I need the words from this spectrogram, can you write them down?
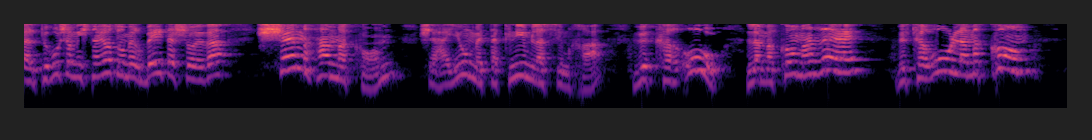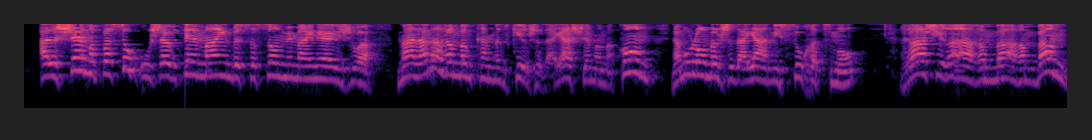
על פירוש המשניות, הוא אומר בית השואבה, שם המקום שהיו מתקנים לשמחה, וקראו למקום הזה, וקראו למקום על שם הפסוק, ושבתם מים בששון ממעייני הישועה. מה, למה הרמב"ם כאן מזכיר שזה היה שם המקום? למה הוא לא אומר שזה היה הניסוך עצמו? רש"י, הרמב"ם, הרמב"ם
